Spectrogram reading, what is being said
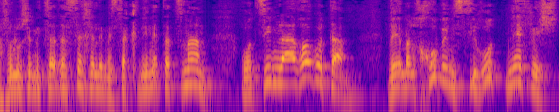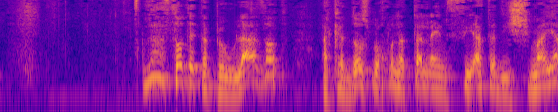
אפילו שמצד השכל הם מסכנים את עצמם, רוצים להרוג אותם, והם הלכו במסירות נפש לעשות את הפעולה הזאת, הקדוש ברוך הוא נתן להם סייעתא דשמיא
